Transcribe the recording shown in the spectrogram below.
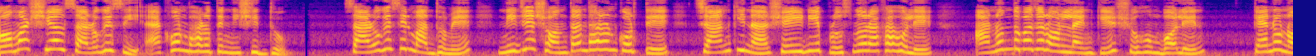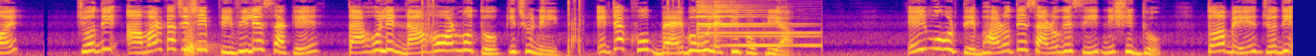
কমার্শিয়াল সারোগেসি এখন ভারতে নিষিদ্ধ। সারোগেসির মাধ্যমে নিজে সন্তান ধারণ করতে চান কিনা সেই নিয়ে প্রশ্ন রাখা হলে আনন্দবাজার অনলাইনকে সোহম বলেন, কেন নয়? যদি আমার কাছে সেই প্রিভিলেজ থাকে, তাহলে না হওয়ার মতো কিছু নেই। এটা খুব ব্যয়বহুল একটি প্রক্রিয়া। এই মুহূর্তে ভারতে সারোগেসি নিষিদ্ধ। তবে যদি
